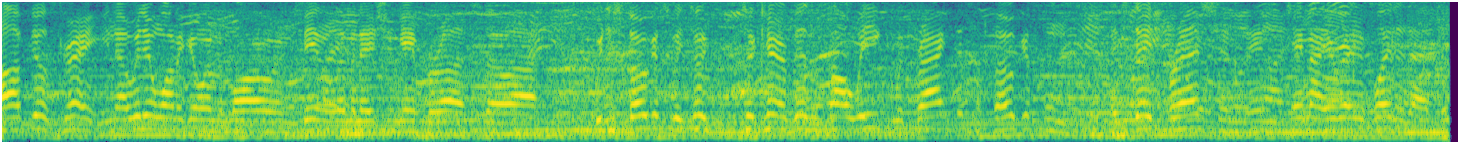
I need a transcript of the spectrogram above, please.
Oh, it feels great. You know, we didn't want to go in tomorrow and be an elimination game for us, so uh, we just focused. We took took care of business all week with practice and focus, and, and stayed fresh, and, and came out here ready to play today.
